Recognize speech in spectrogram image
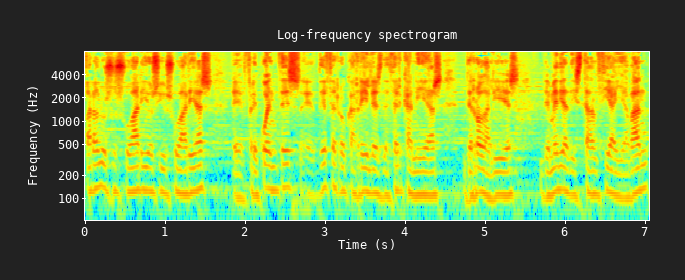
para los usuarios y usuarias eh, frecuentes eh, de ferrocarriles, de cercanías, de rodalíes, de media distancia y avant,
